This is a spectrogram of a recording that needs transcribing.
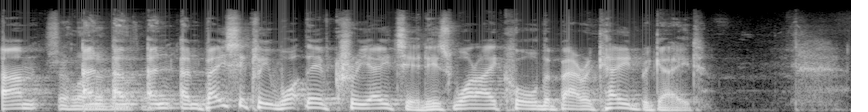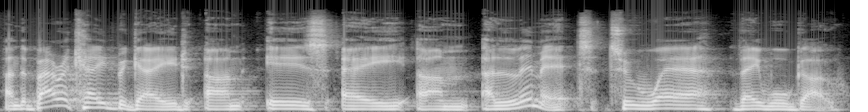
Um, and, and, and, and, basically, what they've created is what I call the Barricade Brigade. And the Barricade Brigade um, is a, um, a limit to where they will go.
